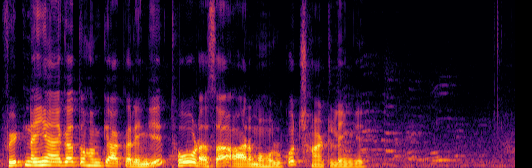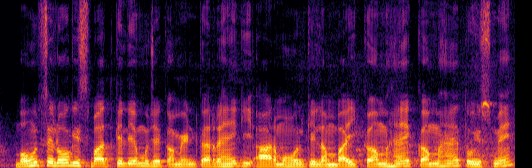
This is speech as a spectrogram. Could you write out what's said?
फिट नहीं आएगा तो हम क्या करेंगे? थोड़ा सा आर्म होल को छांट लेंगे। बहुत से लोग इस बात के लिए मुझे कमेंट कर रहे हैं कि आर्म होल की लंबाई कम है कम है तो इसमें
